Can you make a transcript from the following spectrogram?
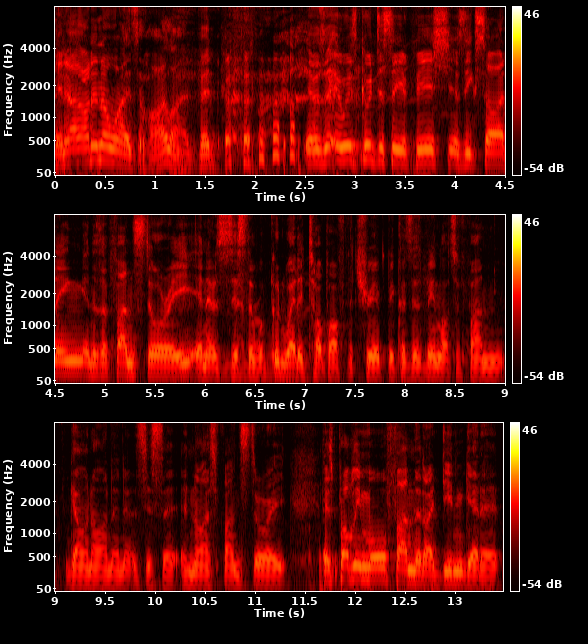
and I, I don't know why it's a highlight, but it was it was good to see a fish. It was exciting, and it was a fun story, and it was just a good way to top off the trip because there's been lots of fun going on, and it was just a, a nice, fun story. It's probably more fun that I didn't get it,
